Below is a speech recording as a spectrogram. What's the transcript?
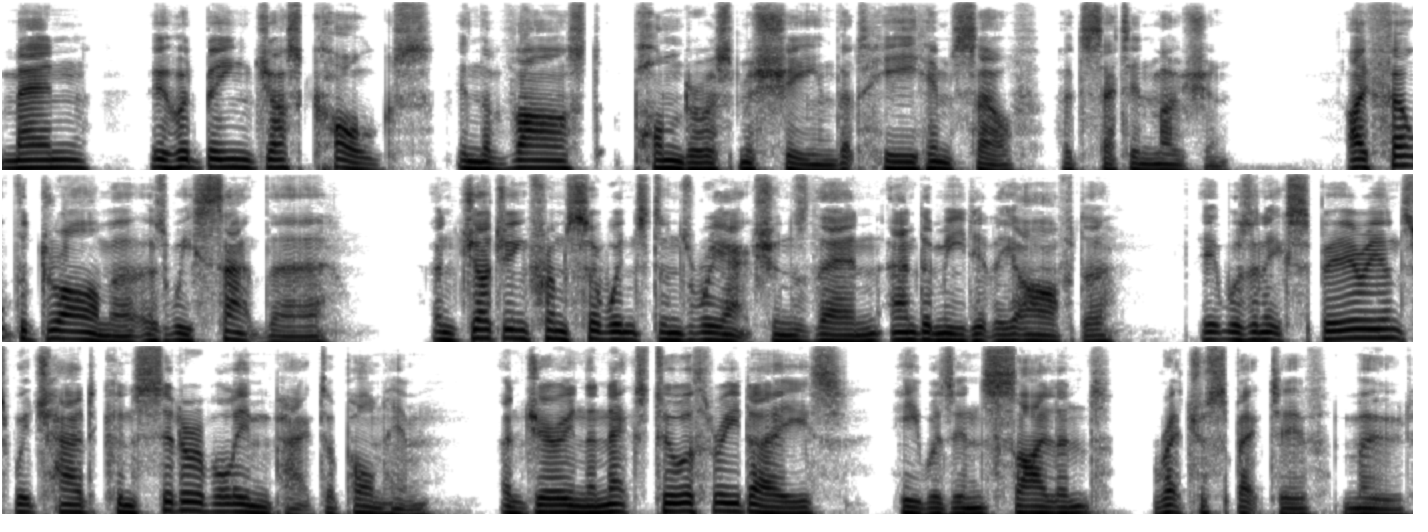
Men who had been just cogs in the vast, ponderous machine that he himself had set in motion. I felt the drama as we sat there, and judging from Sir Winston's reactions then and immediately after, it was an experience which had considerable impact upon him, and during the next two or three days he was in silent, retrospective mood.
